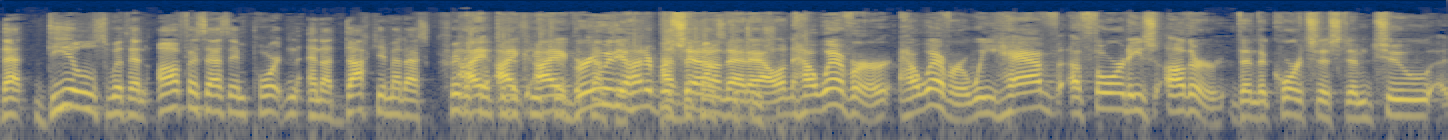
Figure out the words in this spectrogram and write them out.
that deals with an office as important and a document as critical I, to the I, I agree with you 100% on that, Alan. However, however, we have authorities other than the court system to uh,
